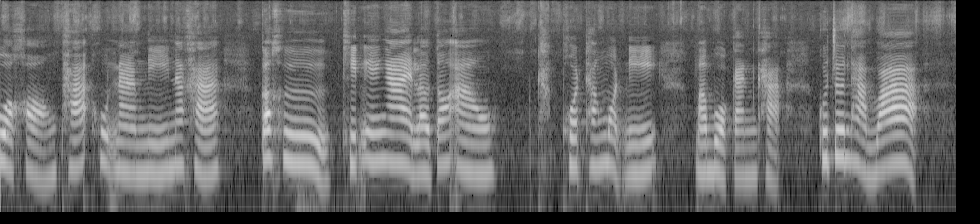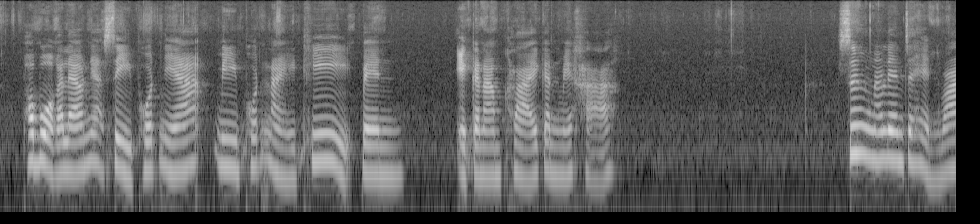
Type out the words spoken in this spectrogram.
บวกของพระหุนามนี้นะคะ ก็คือคิดง่ายๆ เราต้องเอาพจน์ทั้งหมดนี้มาบวกกันค่ะครูจูนถามว่า พอบวกกันแล้วเนี่ยสี่พจน์เนี้ยมีพจน์ไหนที่เป็นเอกนามคล้ายกันไหมคะ ซึ่งนักเรียนจะเห็นว่า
